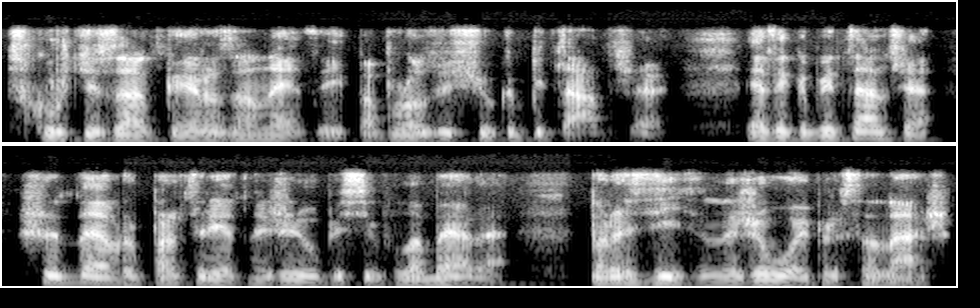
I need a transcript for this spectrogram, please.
с куртизанкой Розанетой по прозвищу Капитанша. Эта капитанша – шедевр портретной живописи Флабера, поразительно живой персонаж.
